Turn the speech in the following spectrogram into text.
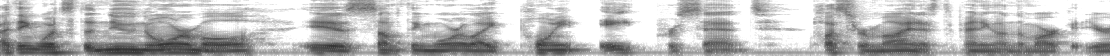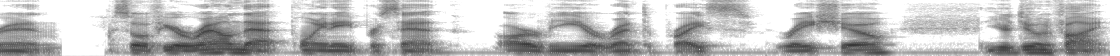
I think what's the new normal is something more like 0.8 percent plus or minus, depending on the market you're in. So if you're around that 0.8 percent RV or rent to price ratio, you're doing fine.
